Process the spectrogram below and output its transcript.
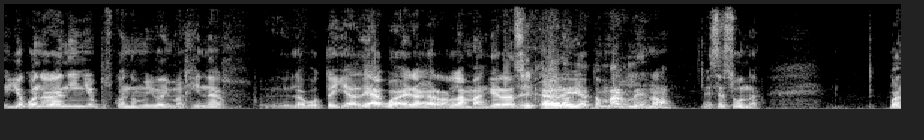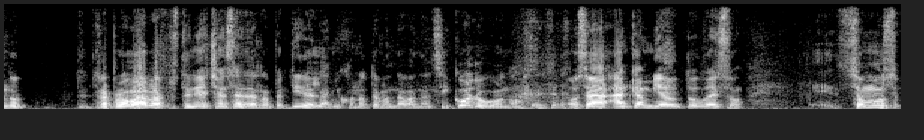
Yo cuando era niño, pues cuando me iba a imaginar eh, la botella de agua, era agarrar la manguera del Sí, claro. jardín y a tomarle, ¿no? Esa es una. Cuando reprobabas, pues tenías chance de repetir el año, o no te mandaban al psicólogo, ¿no? O sea, han cambiado todo eso. Somos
